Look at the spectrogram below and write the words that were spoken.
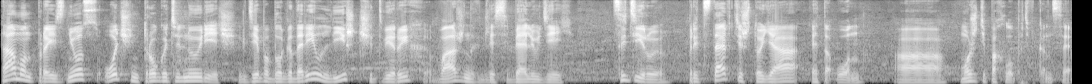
Там он произнес очень трогательную речь, где поблагодарил лишь четверых важных для себя людей. Цитирую. «Представьте, что я — это он». А, можете похлопать в конце.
